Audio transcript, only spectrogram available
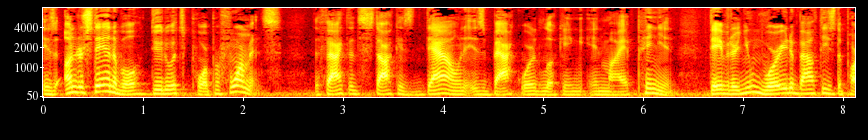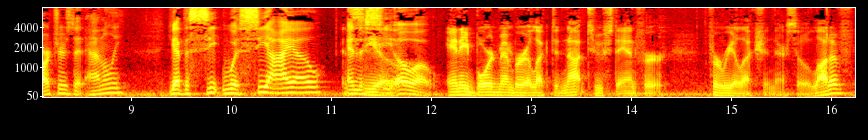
is understandable due to its poor performance. The fact that the stock is down is backward looking, in my opinion. David, are you worried about these departures at Annaly? You got the C- was CIO and, the COO. and a board member elected not to stand for for reelection there. So a lot of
